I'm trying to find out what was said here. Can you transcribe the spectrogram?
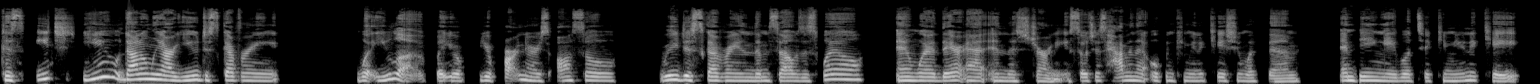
Because each, you, not only are you discovering what you love, but your, your partner is also rediscovering themselves as well and where they're at in this journey. So just having that open communication with them and being able to communicate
